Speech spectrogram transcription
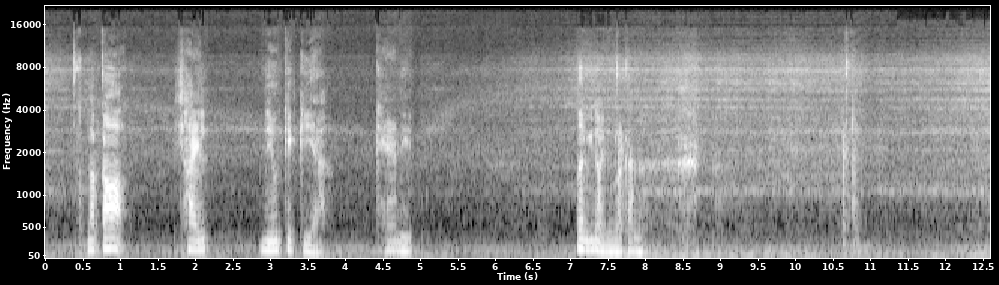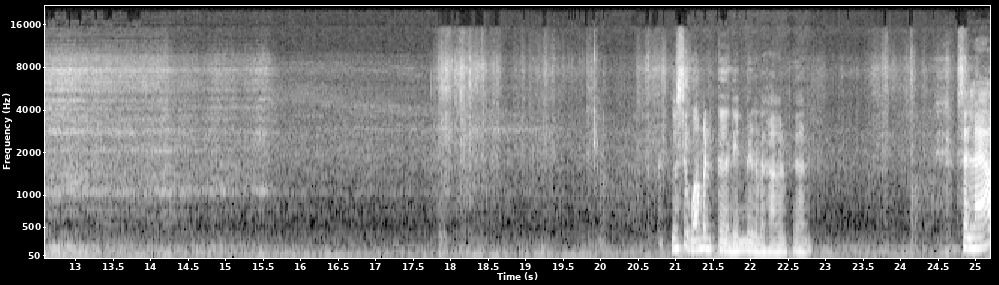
ๆแล้วก็ใช้นิ้วเกี่ยแค่นี้ เติมอีกหน่อยหนึ่งแล้วกันนะ รู้สึกว่ามันเกินนิดนึงนะคะเพื่อนๆเสร็จแล้ว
